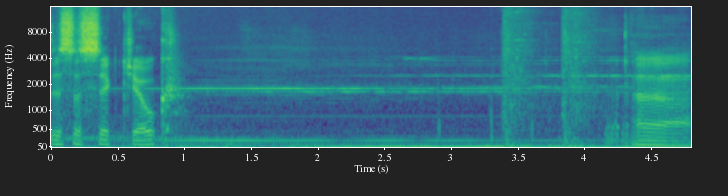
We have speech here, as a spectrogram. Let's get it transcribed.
This a sick joke? Oh.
